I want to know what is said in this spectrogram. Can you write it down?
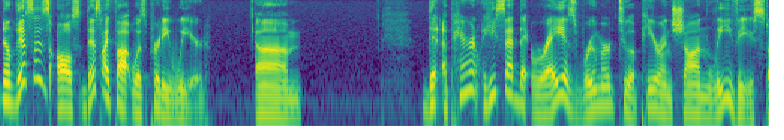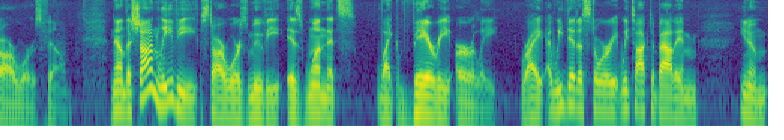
Now this is also this I thought was pretty weird. Um that apparently he said that Rey is rumored to appear in Shawn Levy's Star Wars film. Now the Shawn Levy Star Wars movie is one that's like very early, right? We did a story, we talked about him, you know,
